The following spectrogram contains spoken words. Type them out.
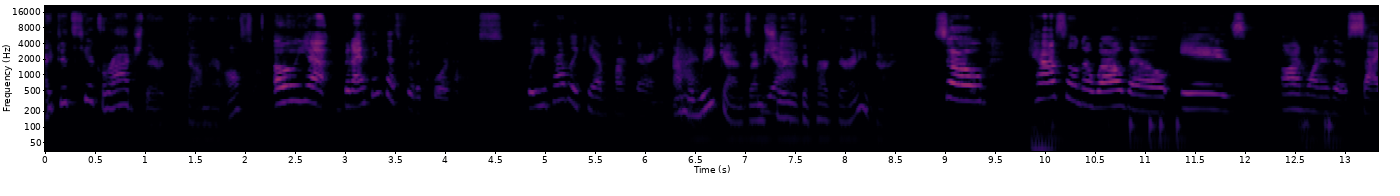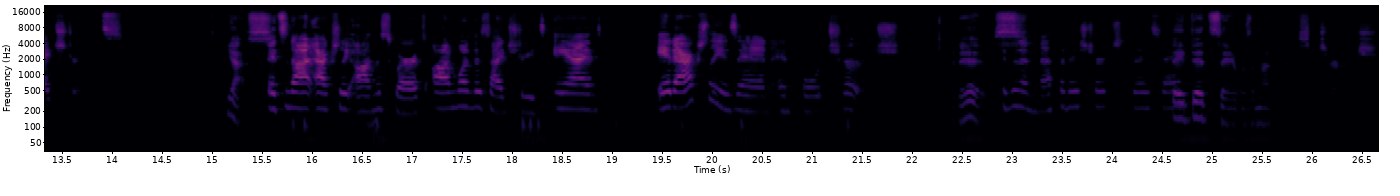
I did see a garage there down there also. oh yeah but i think that's for the courthouse but you probably can park there anytime On the weekends, I'm sure you could park there anytime. so castle noel though is on one of those side streets Yes. it's not actually on the square it's on one of the side streets and it actually is in an old church it is. is it a methodist church did they say They did say it was a Methodist church.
